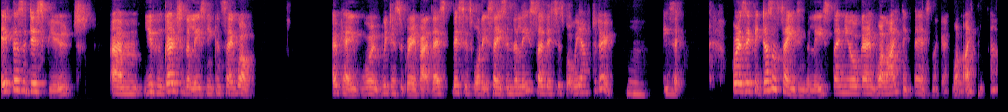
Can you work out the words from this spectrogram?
if there's a dispute, um, you can go to the lease and you can say, well, okay, we, we disagree about this. This is what it says in the lease, so this is what we have to do. Mm. Easy. Whereas if it doesn't say it in the lease, then you're going, well, I think this, and I go, well, I think that.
